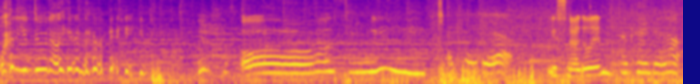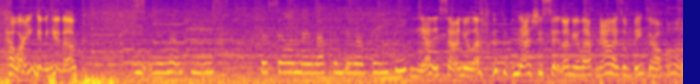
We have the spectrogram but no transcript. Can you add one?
What are you doing out here in the rain? Oh, how sweet. I can't get up. You snuggling? I can't get up. How are you gonna get up? You, you know, please. Just sit on my lap and give a baby. Yeah, they sat on your lap. now she's sitting on your lap now as a big girl, huh?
